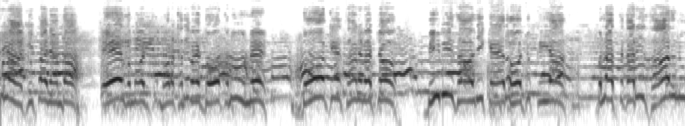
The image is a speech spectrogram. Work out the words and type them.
ਰਿਹਾ ਕੀਤਾ ਜਾਂਦਾ? ਇਸ ਮੁਲਕ ਮੁਲਕ ਦੇ ਵਿੱਚ ਦੋ ਕਾਨੂੰਨ ਨੇ। ਦੋ ਕੇਸਾਂ ਦੇ ਵਿੱਚ 20 ਸਾਲ ਦੀ ਕੈਦ ਹੋ ਚੁੱਕੀ ਆ। ਬਲਾਤਕਾਰੀ ਸਾਧ ਨੂੰ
